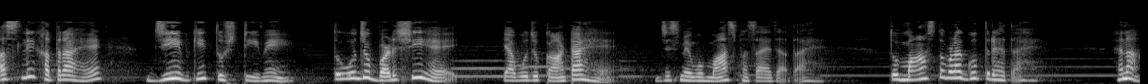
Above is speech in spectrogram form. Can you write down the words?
असली खतरा है जीव की तुष्टि में। तो वो जो बड़शी है या वो जो कांटा है, जिसमें वो मांस फंसाया जाता है तो मांस तो बड़ा गुप्त रहता है है ना?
